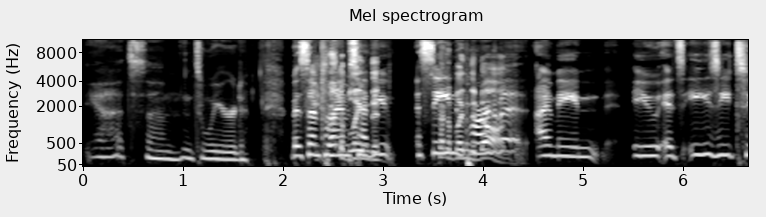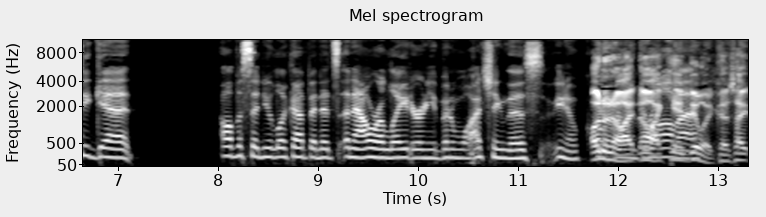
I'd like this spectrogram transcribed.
Yeah, it's um, it's weird. But sometimes have the- you seen part of it? I mean, you. It's easy to get. All of a sudden, you look up and it's an hour later, and you've been watching this. You know. Oh no, no, I no, I can't do it because I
